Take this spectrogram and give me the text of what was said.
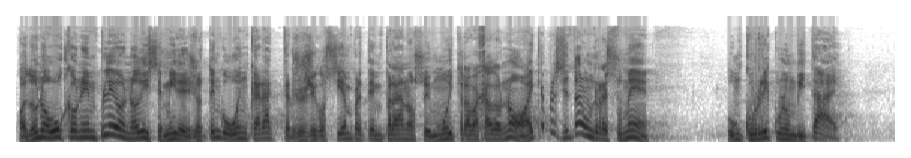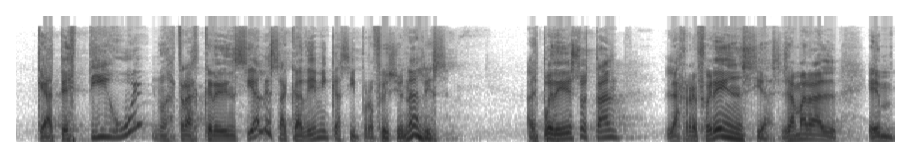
Cuando uno busca un empleo no dice, miren, yo tengo buen carácter, yo llego siempre temprano, soy muy trabajador. No, hay que presentar un resumen, un currículum vitae que atestigue nuestras credenciales académicas y profesionales. Después de eso están las referencias, llamar al, em,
